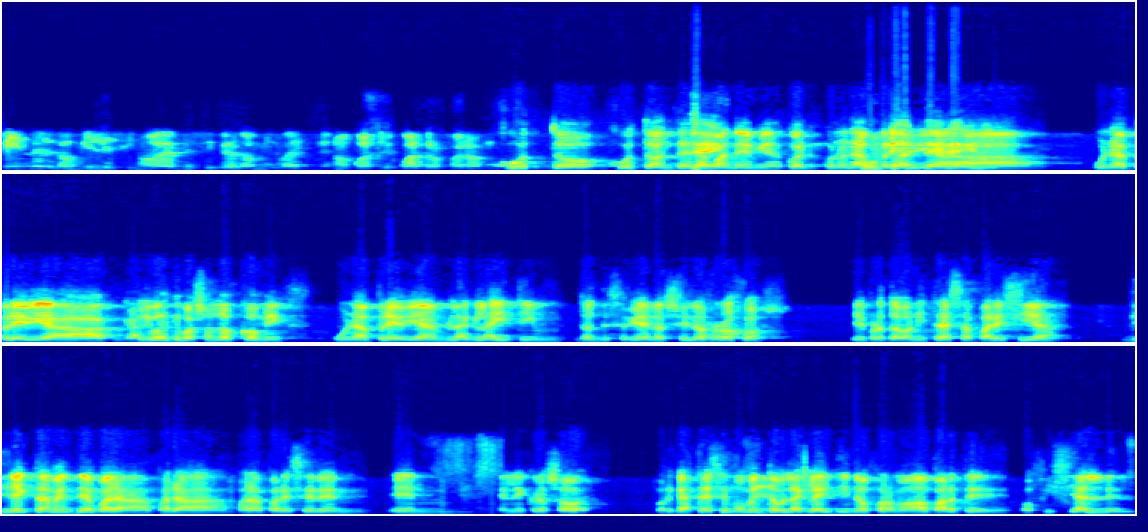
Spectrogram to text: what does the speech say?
fin del 2019, principio del 2020, ¿no? Cuatro y cuatro fueron. Justo, justo antes de la pandemia, con, con una Justo previa, una previa, al igual que pasó en los cómics, una previa en Black Lighting, donde se veían los cielos rojos y el protagonista desaparecía directamente para, para, para aparecer en, en, en el crossover. Porque hasta ese momento Sí. Black Lighting no formaba parte oficial del,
